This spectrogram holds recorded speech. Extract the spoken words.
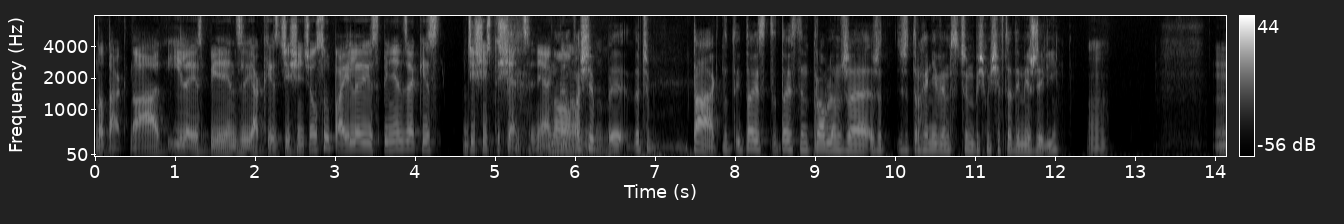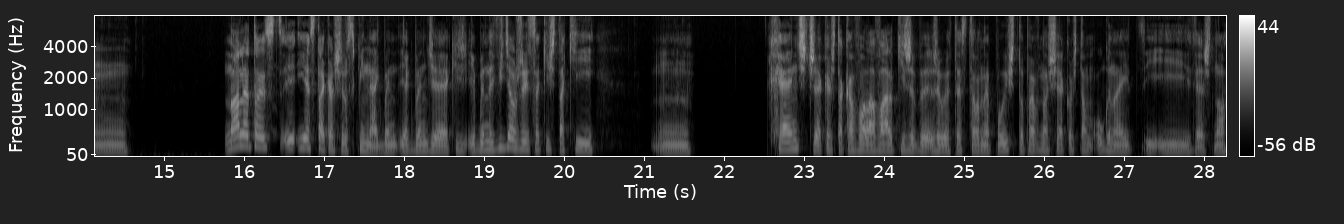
No tak, no a ile jest pieniędzy, jak jest 10 osób, a ile jest pieniędzy, jak jest 10 tysięcy, nie? Jakby, no, no, właśnie, y, znaczy tak, no to, jest, to jest ten problem, że, że, że trochę nie wiem, z czym byśmy się wtedy mierzyli. Mm. Mm. No ale to jest, jest taka rozkmina, jak, jak będzie jakiś, jak będę widział, że jest jakiś taki mm, chęć, czy jakaś taka wola walki, żeby, żeby w tę stronę pójść, to pewno się jakoś tam ugnę i, i, i wiesz, no,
